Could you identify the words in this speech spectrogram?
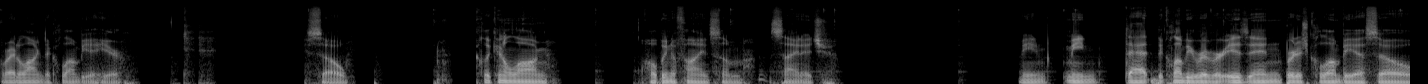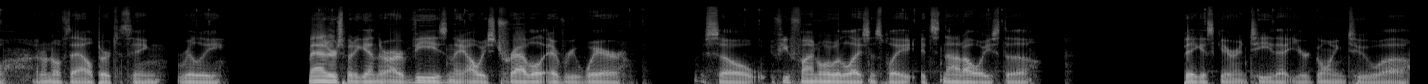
Right along the Columbia here. So, clicking along, hoping to find some signage. I mean, I mean that the Columbia River is in British Columbia, so I don't know if the Alberta thing really matters, but again, there are RVs and they always travel everywhere. So if you find one with a license plate, it's not always the biggest guarantee that you're going to uh,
